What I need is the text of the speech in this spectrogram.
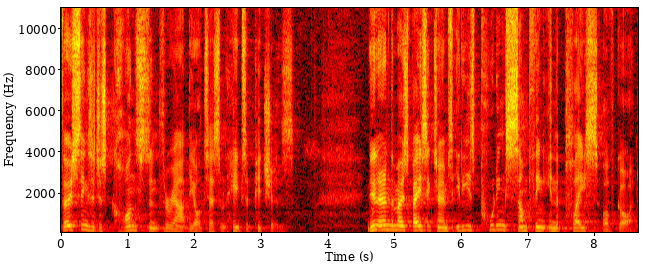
Those things are just constant throughout the Old Testament, heaps of pictures. In the most basic terms, it is putting something in the place of God,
